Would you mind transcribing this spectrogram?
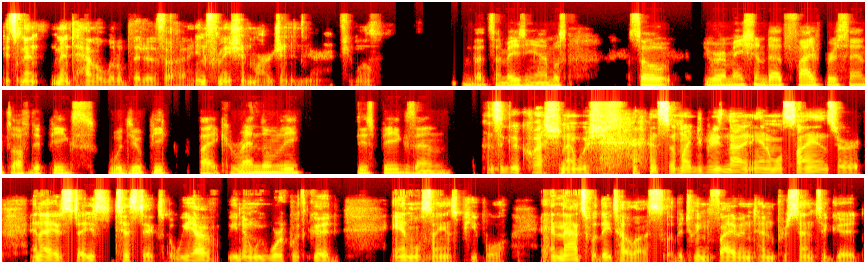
it's meant meant to have a little bit of uh, information margin in there, if you will. That's amazing, Amos. So you were mentioned that five percent of the pigs would you pick like randomly these pigs and that's a good question. I wish so. My degree is not in animal science, or and I have studied statistics, but we have, you know, we work with good animal science people, and that's what they tell us: between five and ten percent to good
